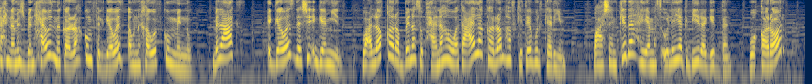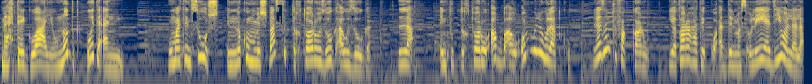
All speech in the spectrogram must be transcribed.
إحنا مش بنحاول نكرهكم في الجواز أو نخوفكم منه. بالعكس الجواز ده شيء جميل وعلاقة ربنا سبحانه وتعالى كرمها في كتابه الكريم. وعشان كده هي مسؤولية كبيرة جدا وقرار محتاج وعي ونضج وتأني. وما تنسوش إنكم مش بس بتختاروا زوج أو زوجة لا إنتوا بتختاروا أب أو أم لولادكم. لازم تفكروا يا ترى هتبقوا قد المسؤولية دي ولا لا؟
